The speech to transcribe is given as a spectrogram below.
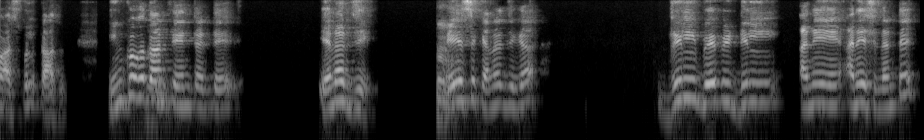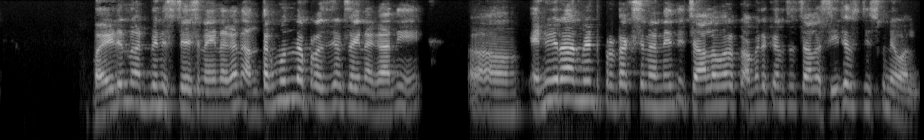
పాసిబుల్ కాదు. ఇంకొక. దాంట్లో ఏంటంటే ఎనర్జీ. బేసిక్ ఎనర్జీగా డ్రిల్ బేబీ డిల్ అని అనేసిందంటే బైడెన్ అడ్మినిస్ట్రేషన్ అయినా కానీ అంతకుముందు ప్రెసిడెంట్స్ అయినా కానీ ఎన్విరాన్మెంట్ ప్రొటెక్షన్ అనేది చాలా వరకు అమెరికన్స్ చాలా సీరియస్ తీసుకునేవాళ్ళు.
